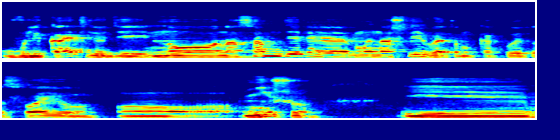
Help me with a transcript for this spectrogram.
увлекать людей. Но на самом деле мы нашли в этом какую-то свою о, нишу. И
